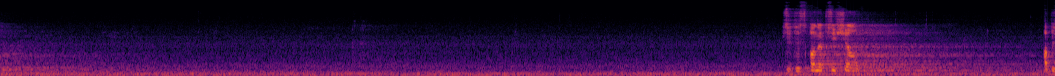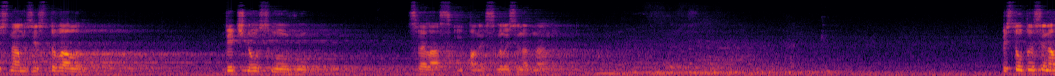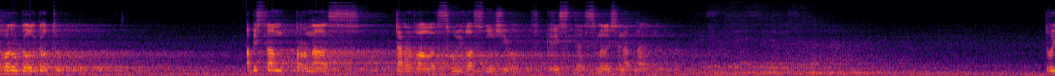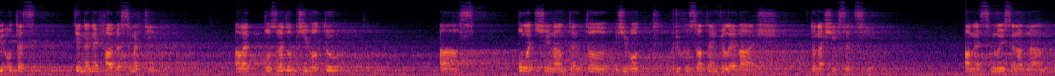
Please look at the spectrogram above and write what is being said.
Že ty jsi, pane, přišel, abys nám zjistoval věčnou smlouvu své lásky. Pane, smiluj se nad námi. Vystoupil si nahoru Golgotu, abys tam pro nás daroval svůj vlastní život. Kriste, smiluj se nad námi. Tvůj otec tě nenechal ve smrti, ale pozvedl k životu a společně nám tento život v Duchu Svatém vyleváš do našich srdcí. Pane, smiluj se nad námi.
